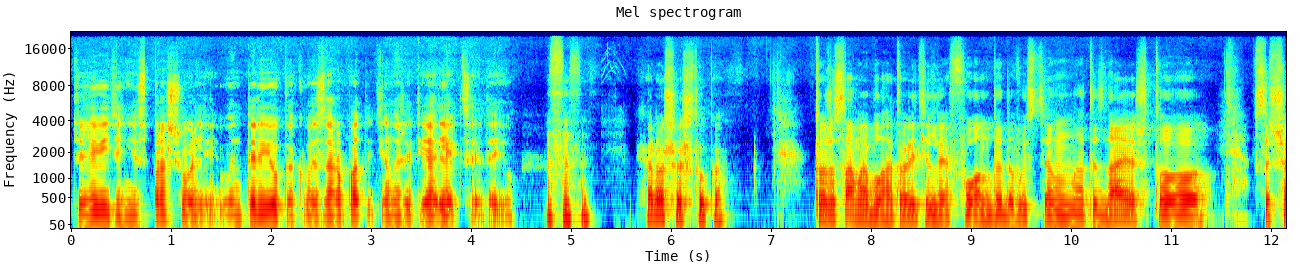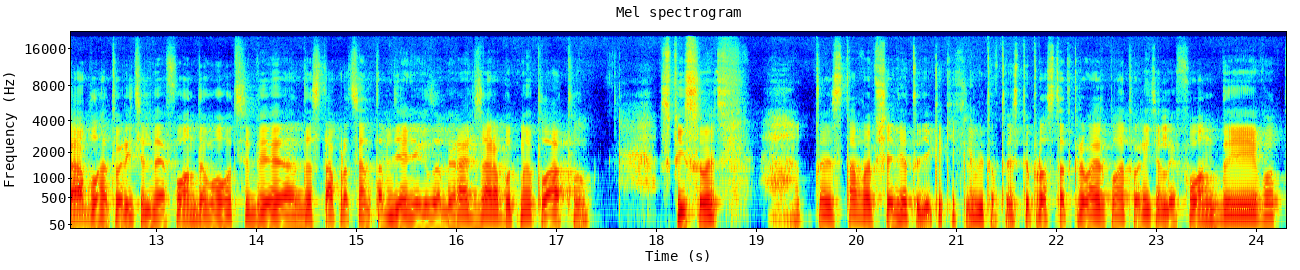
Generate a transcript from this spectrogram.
телевидении спрашивали в интервью, как вы зарабатываете. Он говорит, я лекции даю. Хорошая штука. То же самое благотворительные фонды. Допустим, ты знаешь, что в США благотворительные фонды могут себе до 100% денег забирать в заработную плату, списывать. То есть там вообще нету никаких лимитов. То есть ты просто открываешь благотворительный фонд и вот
